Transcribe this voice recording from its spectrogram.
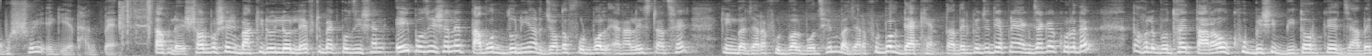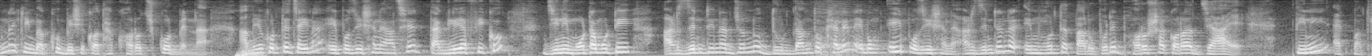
অবশ্যই এগিয়ে থাকবে। তাহলে সর্বশেষ বাকি রইল লেফট ব্যাক পজিশন এই পজিশনে তাবৎ দুনিয়ার যত ফুটবল অ্যানালিস্ট আছে কিংবা যারা ফুটবল বোঝেন বা যারা ফুটবল দেখেন, তাদেরকে যদি আপনি এক জায়গায় করে দেন, তাহলে বোধহয় তারাও খুব বেশি বিতর্কে যাবেন না কিংবা খুব বেশি কথা খরচ করবেন না। আমিও করতে চাই না, এই পজিশনে আছে তাগলিয়া ফিকো যিনি মোটামুটি আর্জেন্টিনার জন্য দুর্দান্ত খেলেন এবং এই পজিশনে আর্জেন্টিনার এই মুহূর্তে তার উপরে ভরসা করা যায়। তিনি একমাত্র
